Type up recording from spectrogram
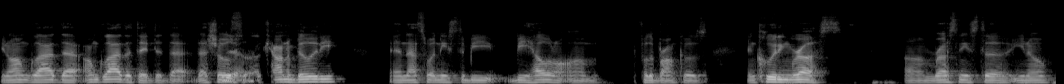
you know, I'm glad that I'm glad that they did that. That shows yeah. accountability and that's what needs to be be held um for the Broncos, including Russ. Um, Russ needs to, you know,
